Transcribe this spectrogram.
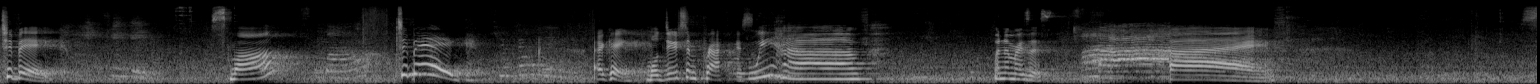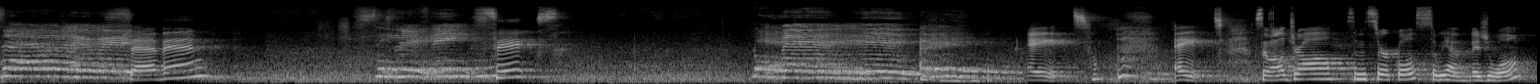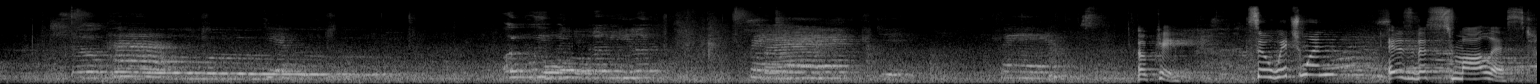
to big. Small. To big. Okay, we'll do some practice. We have, what number is this? Five. Five. Seven. Seven. Six. Six. Eight. Eight. So I'll draw some circles so we have visual. Okay. So which one is the smallest?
